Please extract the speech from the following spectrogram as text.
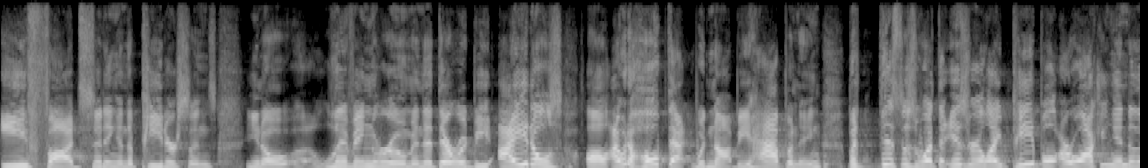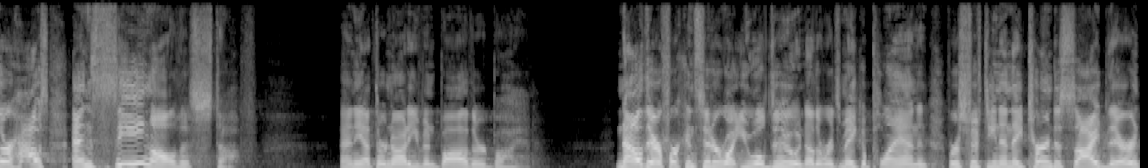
ephod sitting in the Petersons, you know, uh, living room, and that there would be idols all. I would hope that would not be happening, but this is what the Israelite people are walking into their house and seeing all this stuff. And yet they're not even bothered by it. Now, therefore, consider what you will do. In other words, make a plan. In verse 15, and they turned aside there and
